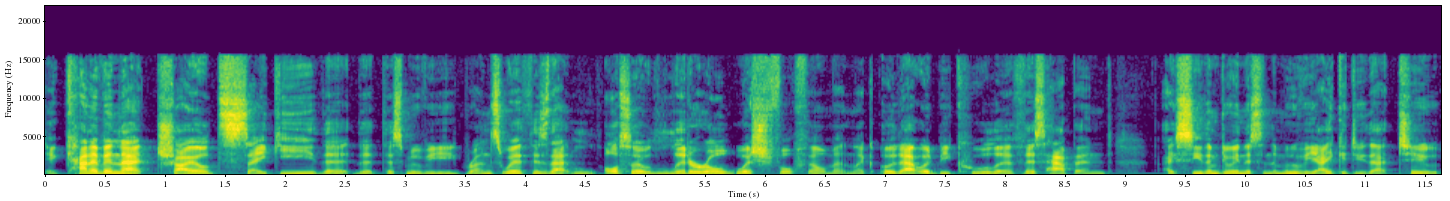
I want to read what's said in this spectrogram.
it kind of in that child psyche that that this movie runs with is that also literal wish fulfillment. Like oh that would be cool if this happened. I see them doing this in the movie. I could do that too.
